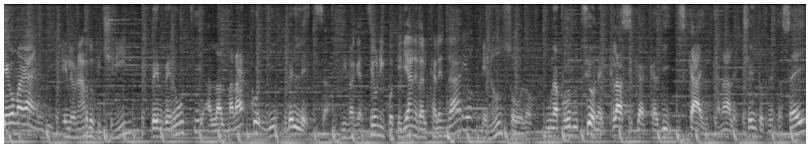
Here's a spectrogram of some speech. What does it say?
Piero Maranghi e Leonardo Piccinini. Benvenuti all'Almanacco di Bellezza. Divagazioni quotidiane dal calendario e non solo. Una produzione classica HD Sky, canale 136.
